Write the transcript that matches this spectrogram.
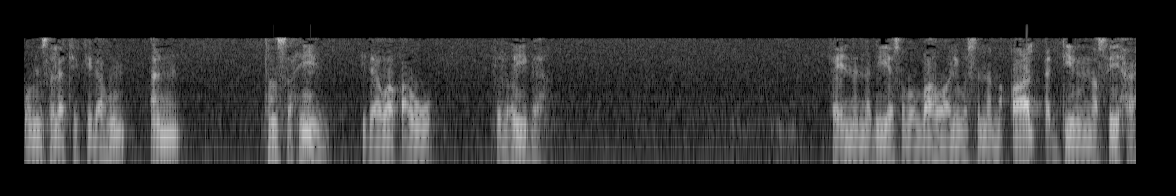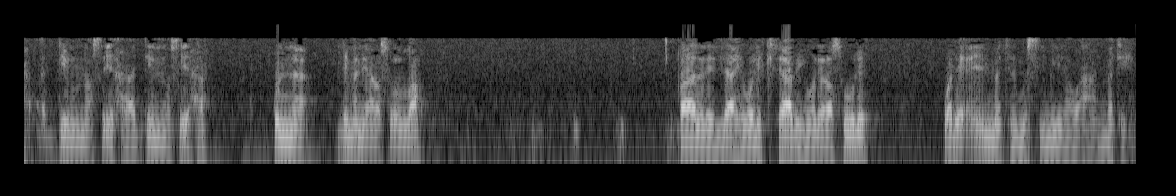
ومن صلتك لهم أن تنصحيهم إذا وقعوا في الغيبة. فإن النبي صلى الله عليه وسلم قال الدين النصيحة الدين النصيحة الدين النصيحة. قلنا لمن يا رسول الله؟ قال لله ولكتابه ولرسوله ولأئمة المسلمين وعامتهم.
